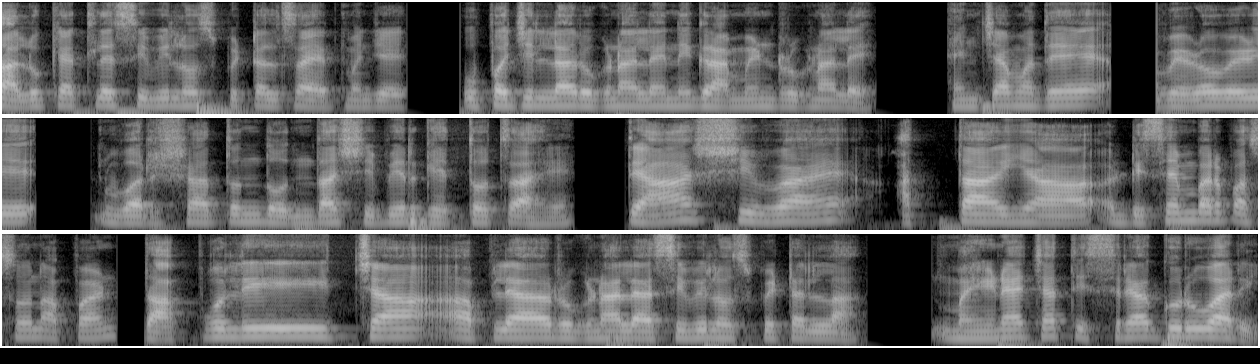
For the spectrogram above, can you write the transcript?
तालुक्यातले सिव्हिल हॉस्पिटल्स आहेत म्हणजे उपजिल्हा रुग्णालय आणि ग्रामीण रुग्णालय ह्यांच्यामध्ये वेळोवेळी वर्षातून दोनदा शिबिर घेतोच आहे. त्याशिवाय आत्ता या डिसेंबरपासून आपण दापोलीच्या आपल्या रुग्णालय सिव्हिल हॉस्पिटलला महिन्याच्या तिसऱ्या गुरुवारी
